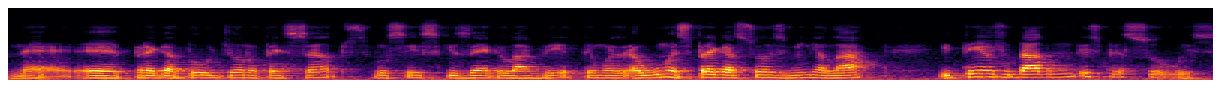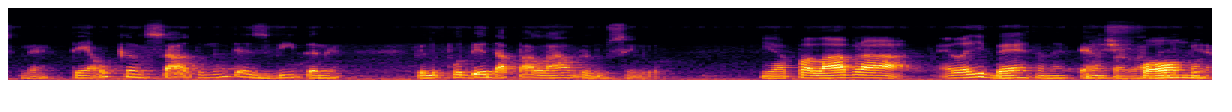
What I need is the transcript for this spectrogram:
Né, é pregador Jonathan Santos. Se vocês quiserem lá ver, tem uma, algumas pregações minhas lá. E tem ajudado muitas pessoas, né? Tem alcançado muitas vidas, né? Pelo poder da palavra do Senhor. E a palavra, ela liberta, né? É Transforma.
